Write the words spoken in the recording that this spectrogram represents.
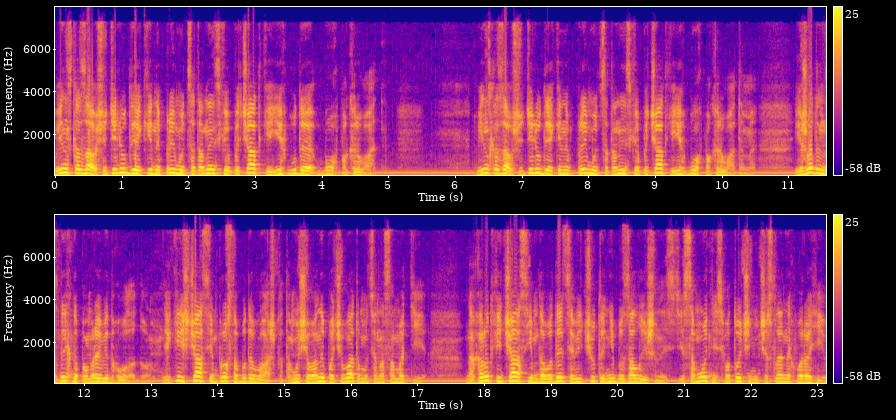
Він сказав, що ті люди, які не приймуть сатанинської печатки, їх буде Бог покривати. Він сказав, що ті люди, які не приймуть сатанинської печатки, їх Бог покриватиме, і жоден з них не помре від голоду. Якийсь час їм просто буде важко, тому що вони почуватимуться на самоті. На короткий час їм доведеться відчути ніби залишеність і самотність в оточенні численних ворогів.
